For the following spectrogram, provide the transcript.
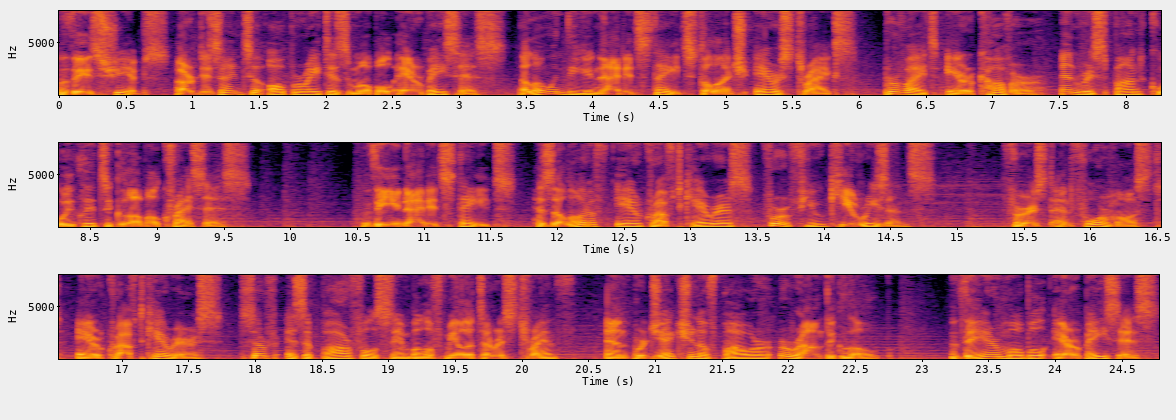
These ships are designed to operate as mobile air bases, allowing the United States to launch airstrikes, provide air cover, and respond quickly to global crises. The United States has a lot of aircraft carriers for a few key reasons. First and foremost, aircraft carriers serve as a powerful symbol of military strength and projection of power around the globe. They are mobile air bases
